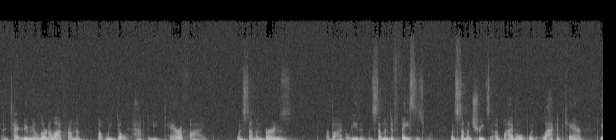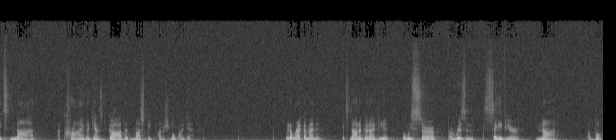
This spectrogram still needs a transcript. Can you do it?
and integrity, and we'll learn a lot from them. But we don't have to be terrified when someone burns a Bible either, when someone defaces one, when someone treats a Bible with lack of care. It's not a crime against God that must be punishable by death. We don't recommend it. It's not a good idea. But we serve a risen Savior, not a book.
